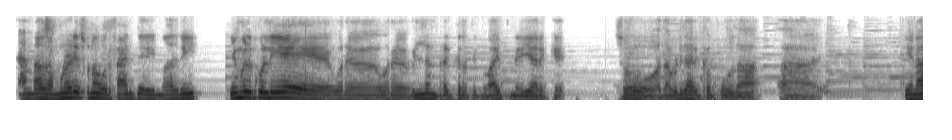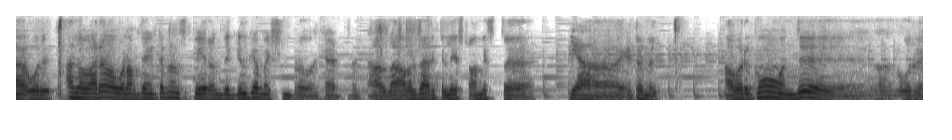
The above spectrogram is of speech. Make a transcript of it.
அண்ட் அது முன்னாடியே சொன்ன ஒரு ஃபேன் தேரி மாதிரி இவங்களுக்குள்ளேயே ஒரு ஒரு வில்லன் இருக்கிறதுக்கு வாய்ப்பு நிறைய இருக்கு. ஸோ அது அப்படிதான் இருக்க ஆஹ் ஏன்னா ஒரு அங்க வர ஒன் ஆஃப் த இன்டர்னல்ஸ் பேர் வந்து கில்கமெஷ்ன்ற ஒரு கேரக்டர் இருக்கு. அவர் தான் அவர் தான் இருக்கலே ஸ்ட்ராங்கஸ்ட் யா எட்டர்னல் அவருக்கும் வந்து ஒரு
